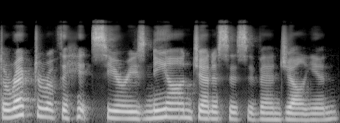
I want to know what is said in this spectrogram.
director of the hit series Neon Genesis Evangelion,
